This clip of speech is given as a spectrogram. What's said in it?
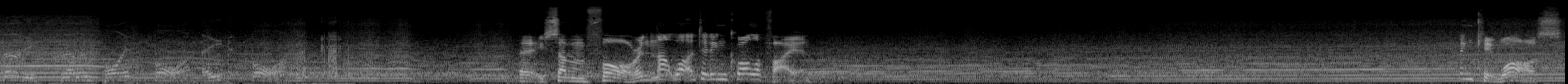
Thirty-seven point four eight four. 37.4. Isn't that what I did in qualifying? I think it was.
